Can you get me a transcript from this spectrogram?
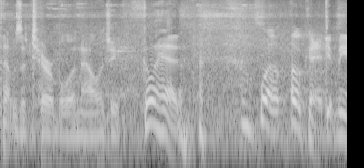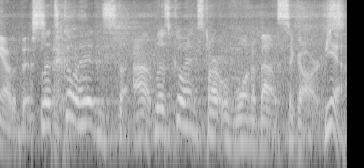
That was a terrible analogy. Go ahead, Well, okay. get me out of this. Let's go ahead and st- uh, let's go ahead and start with one about cigars. Yeah.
